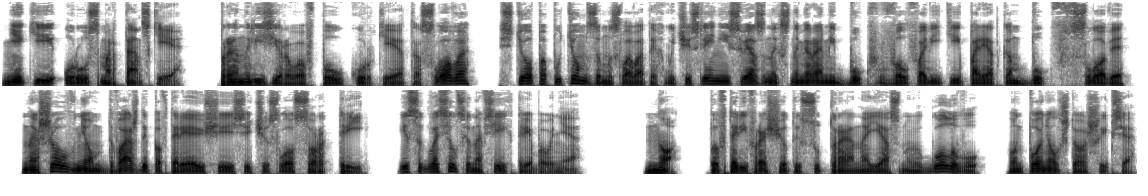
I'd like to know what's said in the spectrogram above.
некие урус-мартанские. Проанализировав по укурке это слово, Степа путем замысловатых вычислений, связанных с номерами букв в алфавите и порядком букв в слове, нашел в нем дважды повторяющееся число 43 и согласился на все их требования. Но, повторив расчеты с утра на ясную голову, он понял, что ошибся.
